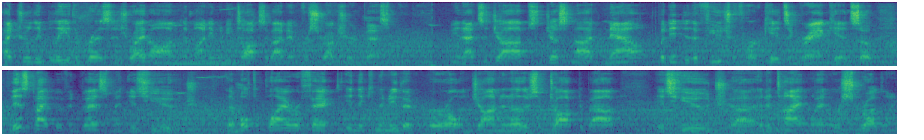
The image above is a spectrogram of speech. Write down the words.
I truly believe the president is right on the money when he talks about infrastructure investment. I mean, that's the jobs just not now, but into the future for our kids and grandkids. So this type of investment is huge. The multiplier effect in the community that Earl and John and others have talked about is huge uh, at a time when we're struggling.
